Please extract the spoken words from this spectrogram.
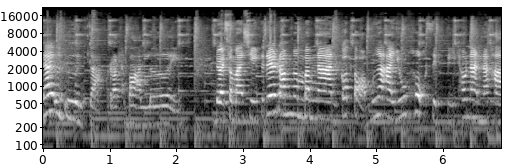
ได้อื่นๆ จากรัฐบาลเลย โดยสมาชิกจะได้รับเงินบำนาญก็ต่อเมื่ออายุ 60 ปีเท่านั้นนะคะ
